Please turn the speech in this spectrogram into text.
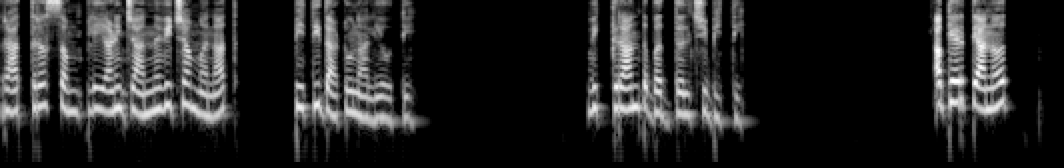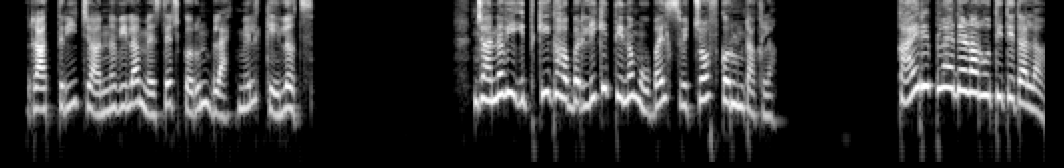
रात्र संपली आणि जान्हवीच्या मनात भीती दाटून आली होती. विक्रांतबद्दलची भीती. अखेर त्यानं रात्री जान्हवीला मेसेज करून ब्लॅकमेल केलंच. जान्हवी इतकी घाबरली की तिनं मोबाईल स्विच ऑफ करून टाकला. काय रिप्लाय देणार होती ती त्याला?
